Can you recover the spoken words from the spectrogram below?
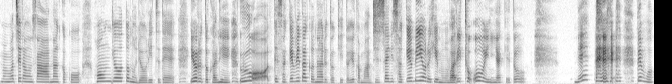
まあ、もちろんさなんかこう本業との両立で夜とかにうおって叫びたくなる時というかまあ実際に叫びよる日も割と多いんやけどね でも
